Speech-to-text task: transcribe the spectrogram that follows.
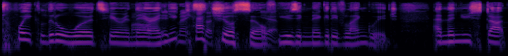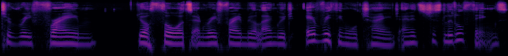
tweak little words here and there Oh, and you catch yourself yeah. using negative language, and then you start to reframe your thoughts and reframe your language, everything will change. And it's just little things.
